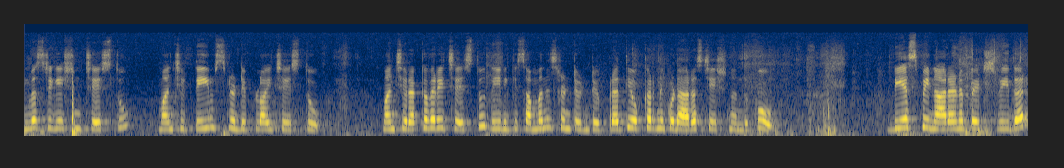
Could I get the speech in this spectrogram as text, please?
ఇన్వెస్టిగేషన్ చేస్తూ మంచి టీమ్స్ను డిప్లాయ్ చేస్తూ మంచి రికవరీ చేస్తూ దీనికి సంబంధించినటువంటి ప్రతి ఒక్కరిని కూడా అరెస్ట్ చేసినందుకు DSP Narayanpet Sridhar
